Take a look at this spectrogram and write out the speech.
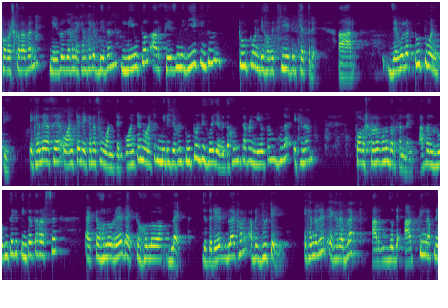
প্রবেশ করাবেন নিউট্রাল যখন এখান থেকে দিবেন নিউট্রাল আর ফেজ মিলিয়ে কিন্তু টু টোয়েন্টি হবে থ্রি এইটির ক্ষেত্রে। আর যেগুলো টু টোয়েন্টি এখানে আছে ওয়ান টেন এখানে আছে one ten one ten one ten মিলিয়ে যখন টু টোয়েন্টি হয়ে যাবে, তখন কিন্তু আপনার নিউট্রালগুলো এখানে প্রবেশ করানোর কোনো দরকার নাই। আপনার রুম থেকে তিনটা তার আসছে, একটা হলো রেড একটা হলো ব্ল্যাক যদি রেড ব্ল্যাক হয়, আপনি দুইটাই, এখানে রেড এখানে ব্ল্যাক আর যদি আর্থিং আপনি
